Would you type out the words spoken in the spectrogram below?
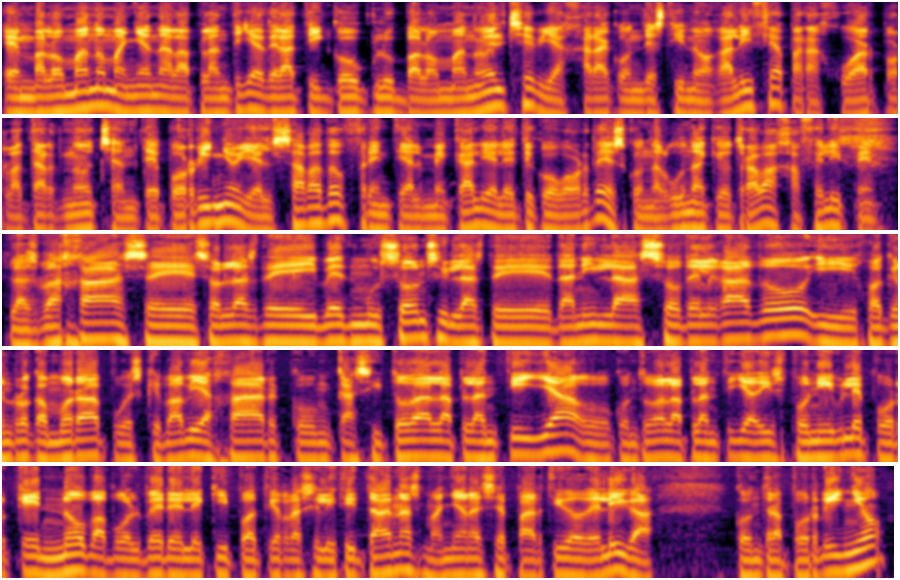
En balonmano, mañana la plantilla del Atic Go Club Balonmano Elche viajará con destino a Galicia para jugar por la tarde-noche ante Porriño y el sábado frente al Mecali Atlético Gordés, con alguna que otra baja, Felipe. Las bajas eh, son las de Ibet Musons y las de Danila Sodelgado y Joaquín Rocamora, pues que va a viajar con casi toda la plantilla o con toda la plantilla disponible porque no va a volver el equipo a tierras ilícitas Mañana ese partido de liga contra Porriño.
